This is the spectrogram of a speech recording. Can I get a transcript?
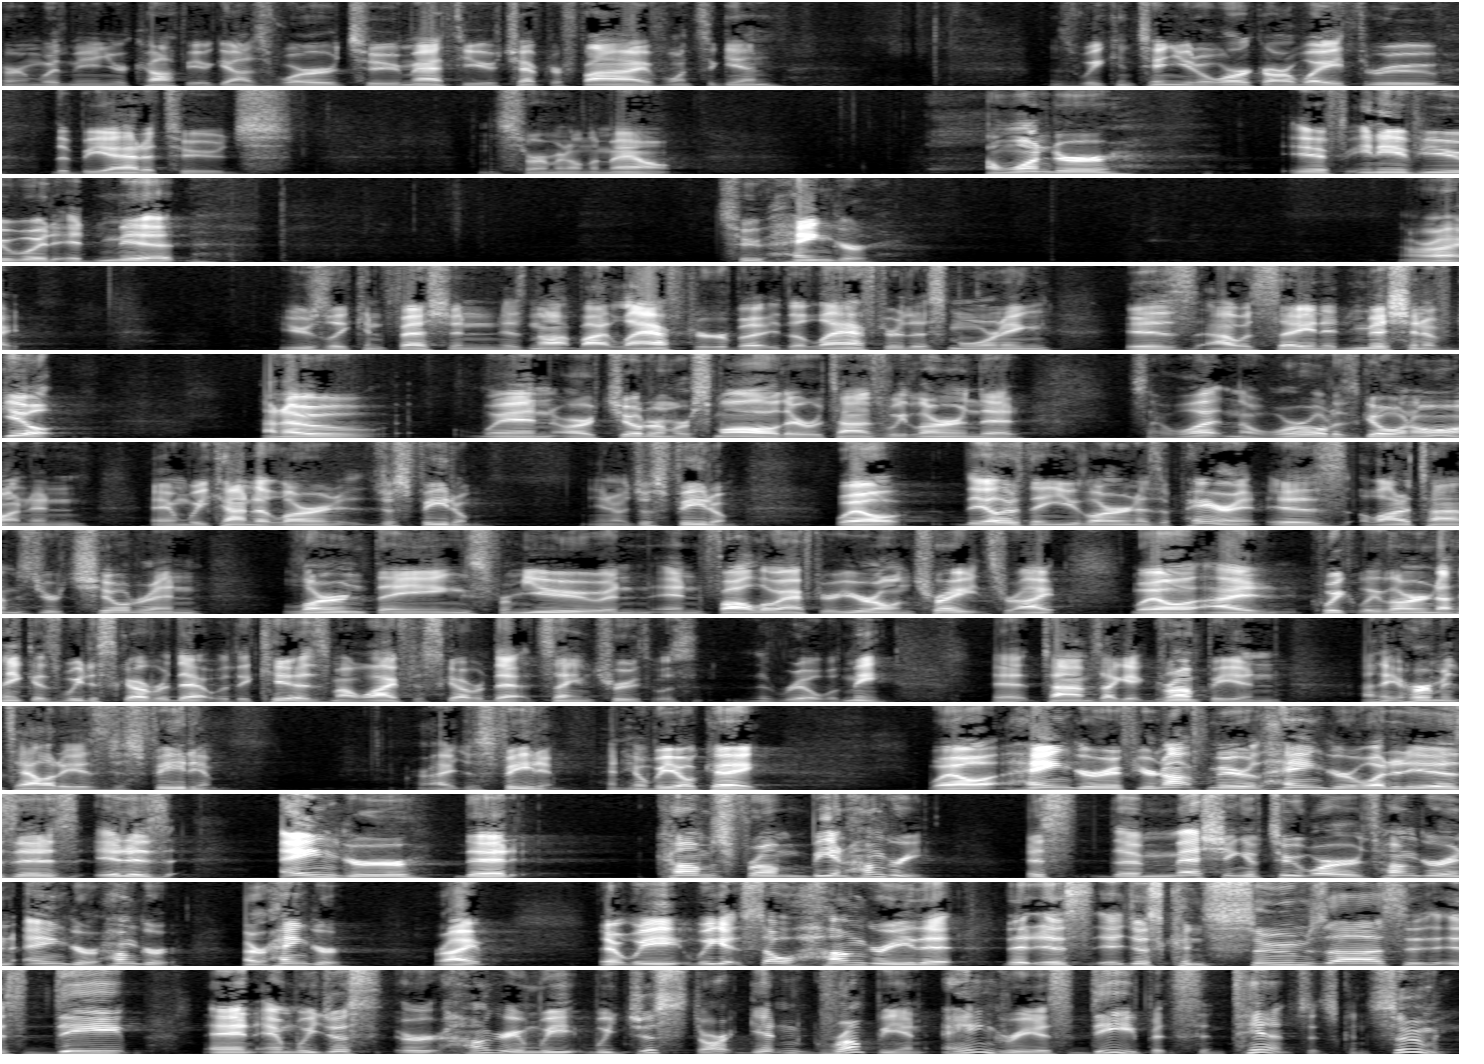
turn with me in your copy of God's Word to Matthew chapter 5 once again as we continue to work our way through the Beatitudes, and the Sermon on the Mount. I wonder if any of you would admit to hanger. All right. Usually, confession is not by laughter, but the laughter this morning is, I would say, an admission of guilt. I know when our children were small, there were times we learned that, say, what in the world is going on? And, and we kind of learn, just feed them, you know, just feed them. Well, the other thing you learn as a parent is a lot of times your children learn things from you and, and follow after your own traits, right? Well, I quickly learned, I think, as we discovered that with the kids, my wife discovered that same truth was real with me. At times I get grumpy, and I think her mentality is just feed him, right? Just feed him, and he'll be okay. Well, hanger, if you're not familiar with hanger, what it is, is it is anger that comes from being hungry. It's the meshing of two words, hunger and anger, hunger, or hanger, right? That we, we get so hungry that, that it just consumes us, it's deep, and, and we just are hungry and we, we just start getting grumpy and angry. It's deep, it's intense, it's consuming.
